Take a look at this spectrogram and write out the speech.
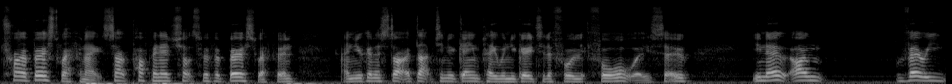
Try a burst weapon out. Start popping headshots with a burst weapon, and you're going to start adapting your gameplay when you go to the full full autos. So, you know, I'm very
